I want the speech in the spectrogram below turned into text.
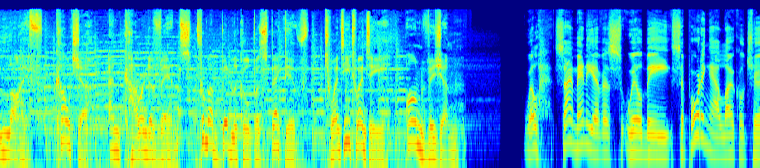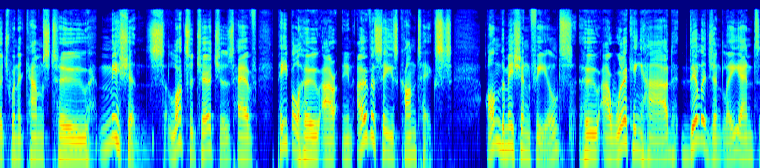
Life, culture, and current events from a biblical perspective. 2020 on Vision. Well, so many of us will be supporting our local church when it comes to missions. Lots of churches have people who are in overseas contexts on the mission fields who are working hard, diligently, and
